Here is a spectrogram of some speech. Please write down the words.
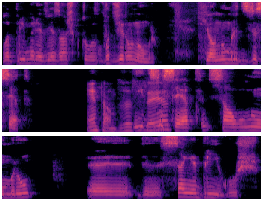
Pela primeira vez, acho que vou dizer um número, que é o número 17. Então, 17. E 17 são o número de sem-abrigos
